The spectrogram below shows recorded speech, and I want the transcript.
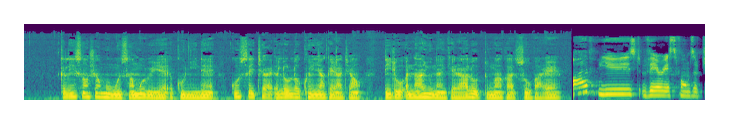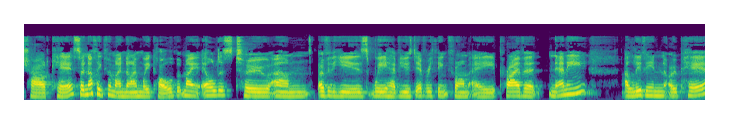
။ကလေးဆောင်ရှောက်မှုဝန်ဆောင်မှုတွေရဲ့အကူအညီနဲ့ကိုယ်စိတ်ချအလုပ်လုပ်ခွင့်ရခဲ့တာကြောင့် ဒီလိုအနားယူနိုင်ခဲ့တာလို့သူမကဆိုပါတယ်။ I've used various forms of childcare, so nothing for my nine week old, but my eldest two, um, over the years, we have used everything from a private nanny, a live in au pair,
